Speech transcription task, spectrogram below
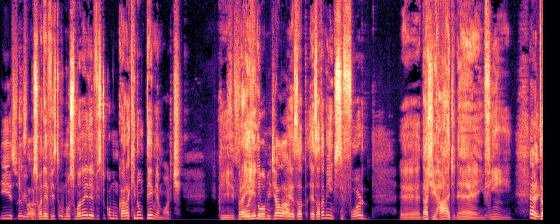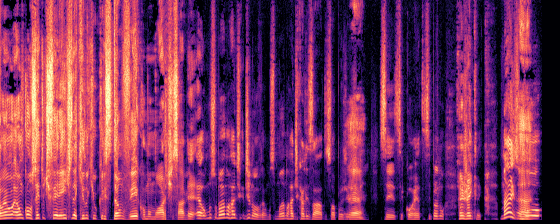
Isso, Que o exato. muçulmano é visto, o muçulmano ele é visto como um cara que não teme a morte. Que para ele nome de Alá. Exa- exatamente. Se for é, na jihad, né? Enfim. É, Então é um, é um conceito diferente daquilo que o cristão vê como morte, sabe? é, é o muçulmano, de novo, né, o muçulmano radicalizado, só pra gente É. ser, ser correto, assim, pra não arranjar encrenca. Mas Aham. o-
